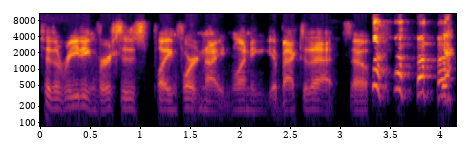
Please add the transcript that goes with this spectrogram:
to the reading versus playing Fortnite and wanting to get back to that. So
